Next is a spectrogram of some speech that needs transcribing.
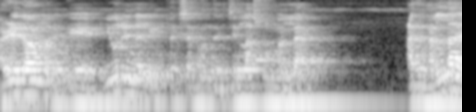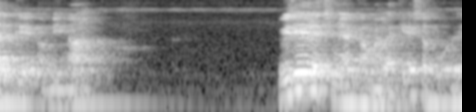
அழுகாம இருக்கு. யூரினல் இன்ஃபெக்ஷன் வந்துருச்சுலாம் சொன்னல அது நல்லா இருக்கு அப்படின்னா விஜயலட்சுமி அக்கா மேல கேஸை போடு.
